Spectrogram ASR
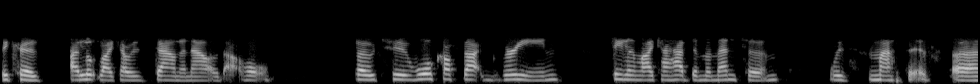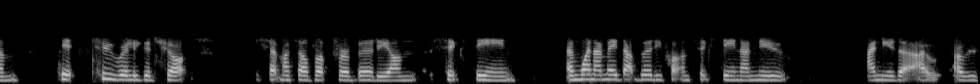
because I looked like I was down and out of that hole. So to walk off that green feeling like I had the momentum was massive. Um, hit two really good shots, set myself up for a birdie on 16, and when I made that birdie putt on 16, I knew, I knew that I I was,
